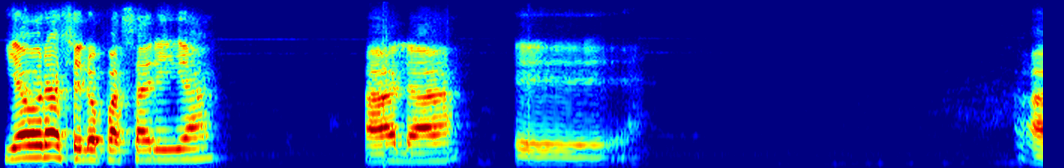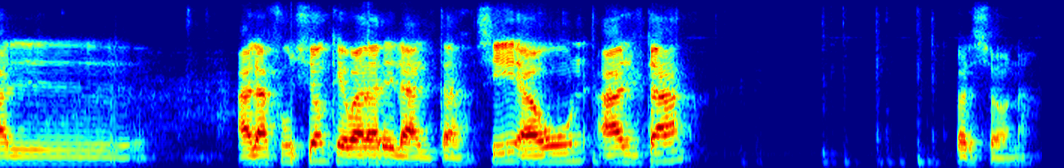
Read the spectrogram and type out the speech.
y ahora se lo pasaría a la eh, al a la función que va a dar el alta, ¿sí? A un alta persona.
